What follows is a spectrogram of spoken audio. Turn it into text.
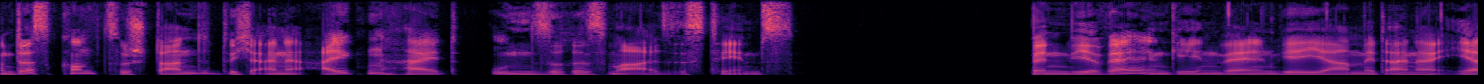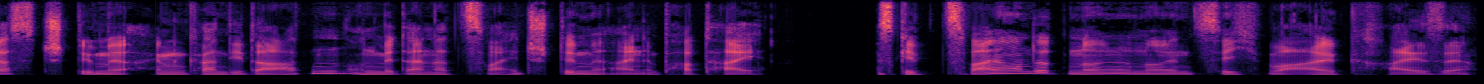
Und das kommt zustande durch eine Eigenheit unseres Wahlsystems. Wenn wir wählen gehen, wählen wir ja mit einer Erststimme einen Kandidaten und mit einer Zweitstimme eine Partei. Es gibt 299 Wahlkreise.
